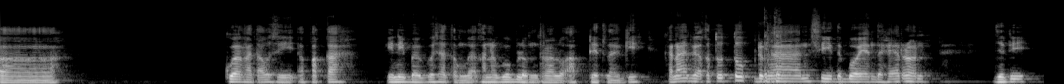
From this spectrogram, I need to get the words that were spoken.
uh, gua nggak tahu sih apakah ini bagus atau enggak karena gue belum terlalu update lagi karena agak ketutup dengan Betul. si The Boy and the Heron jadi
